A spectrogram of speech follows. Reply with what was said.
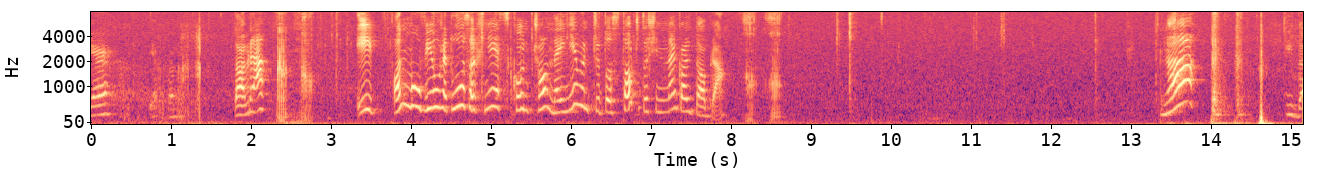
Tam. Dobra. I on mówił, że tu coś nie jest skończone i nie wiem czy to jest to, czy coś innego, ale dobra. No, Idę.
